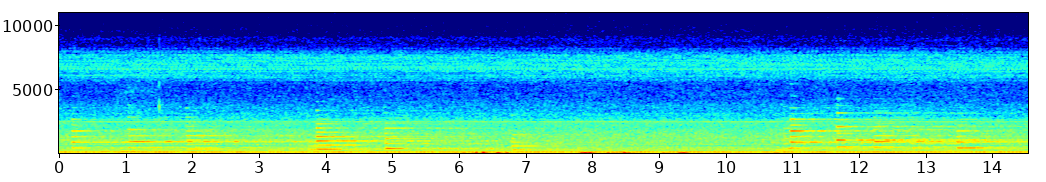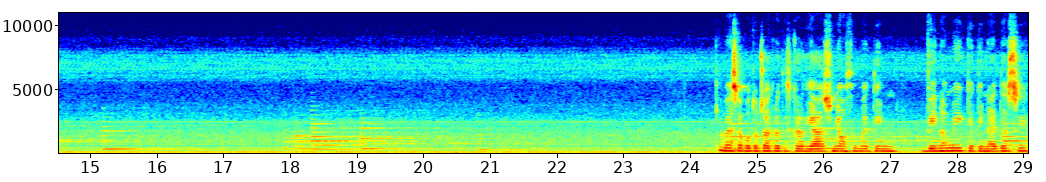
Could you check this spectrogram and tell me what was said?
Μέσα από το τσάκρα της καρδιάς νιώθουμε την δύναμη και την ένταση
